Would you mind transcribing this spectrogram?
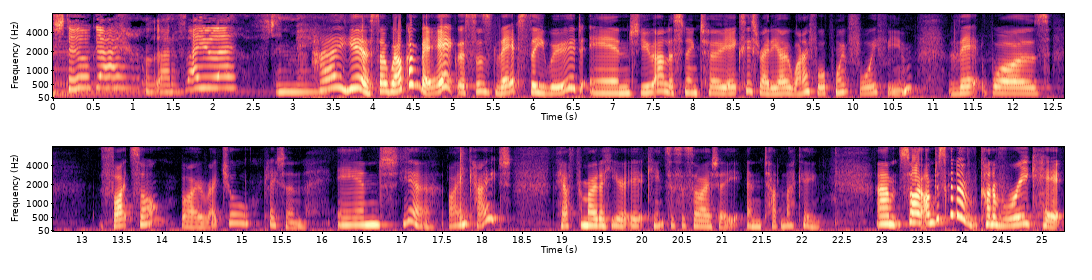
I've still got a lot of fire left in me. Hey, yeah, so welcome back. This is That C Word, and you are listening to Access Radio 104.4 FM. That was Fight Song by Rachel Platten. And yeah, I am Kate, health promoter here at Cancer Society in Taranaki. Um, so I'm just going to kind of recap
